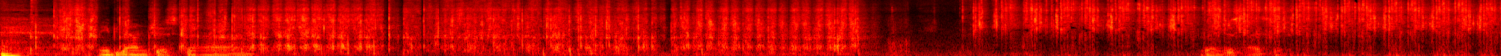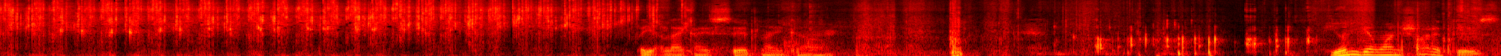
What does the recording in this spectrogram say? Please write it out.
Maybe I'm just. Uh, indecisive. But yeah, like I said, like um, you only get one shot at this.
